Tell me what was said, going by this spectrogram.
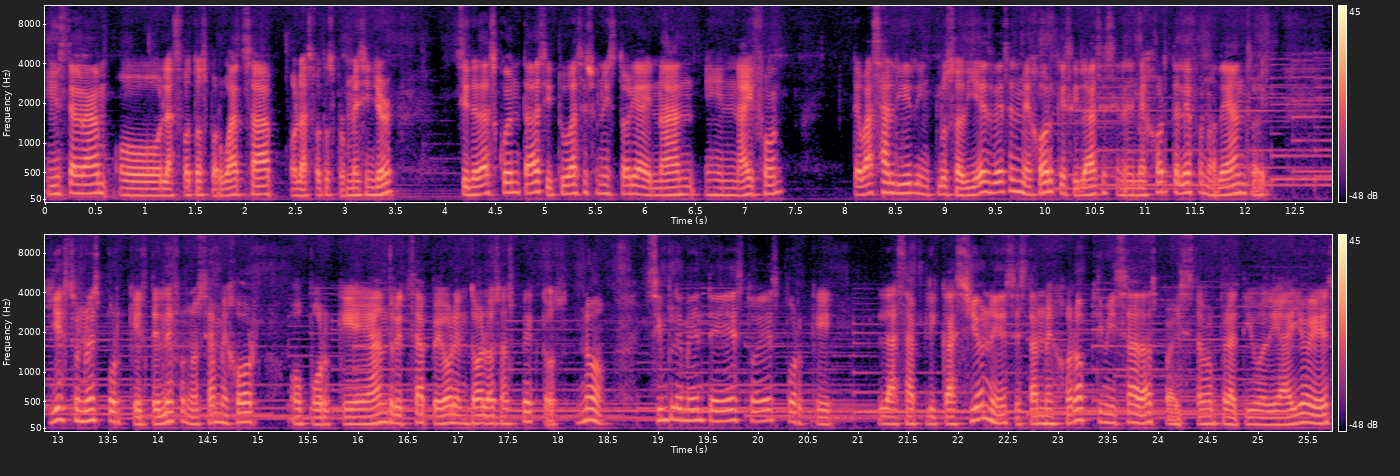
Instagram o las fotos por WhatsApp o las fotos por Messenger. Si te das cuenta, si tú haces una historia en, en iPhone, te va a salir incluso 10 veces mejor que si la haces en el mejor teléfono de Android. Y esto no es porque el teléfono sea mejor o porque Android sea peor en todos los aspectos. No, simplemente esto es porque las aplicaciones están mejor optimizadas para el sistema operativo de iOS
